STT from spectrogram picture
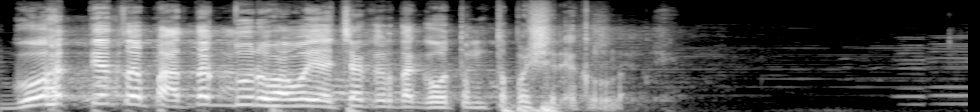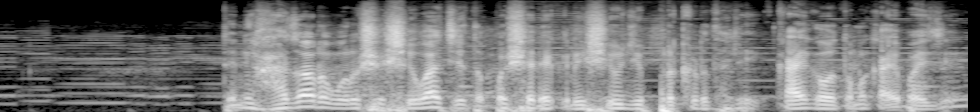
गोहत्येचं पातक दूर व्हावं याच्याकरता गौतम तपश्चर्या करू लागले. त्यांनी हजारो वर्ष शिवाची तपश्चर्या केली शिवजी प्रकट झाले. काय गौतम काय पाहिजे?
